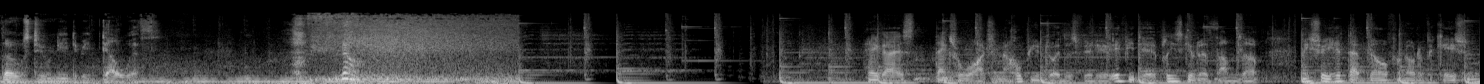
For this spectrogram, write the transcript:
Those two need to be dealt with. no! Hey guys, thanks for watching. I hope you enjoyed this video. If you did, please give it a thumbs up. Make sure you hit that bell for notification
